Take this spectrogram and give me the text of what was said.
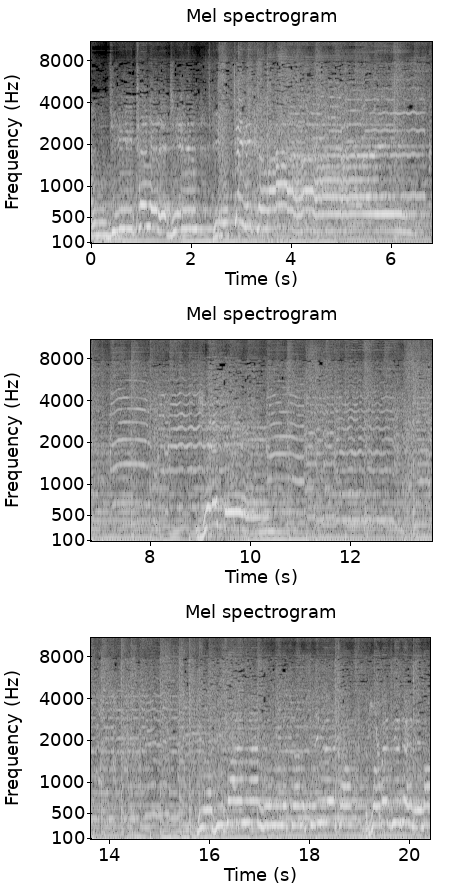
အန်ဒီထဲရတဲ့ခြင်းဒီမကြိတ်နေခံလိုက် Yeah ဒီလိုဒီကြတဲ့ငန်းနေလို့ပြန်မကြည့်တဲ့အခါဒီလိုပဲပြင်းတဲ့နေမလားအညူဒီ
